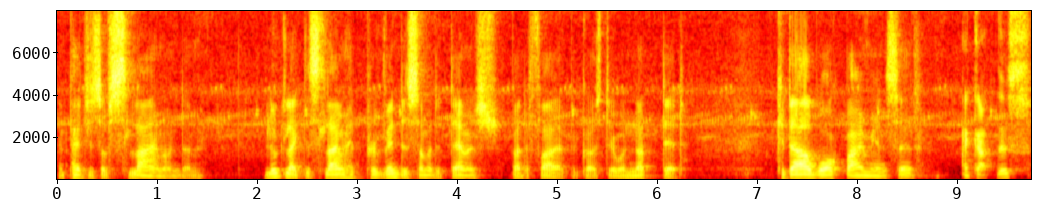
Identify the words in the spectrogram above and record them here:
and patches of slime on them. It looked like the slime had prevented some of the damage by the fire because they were not dead. Kedal walked by me and said, I got this.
